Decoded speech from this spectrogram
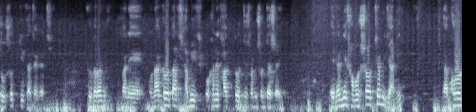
চৌষট্টির কাছাকাছি। সুতরাং মানে ওনাকেও তার স্বামীর ওখানে থাকতে হচ্ছে, স্বামী শয্যাশায়ী। এটা নিয়ে সমস্যা হচ্ছে, আমি জানি। এখন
